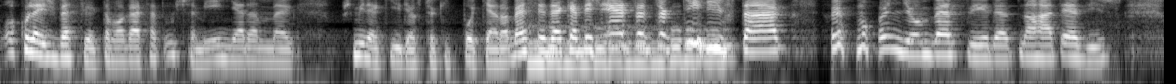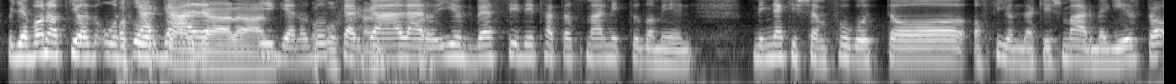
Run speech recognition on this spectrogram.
akkor le is beszélte magát, hát úgysem én nyerem meg, most minek írjak csak itt potyára beszédeket, és egyszer csak kihívták, hogy mondjon beszédet, na hát ez is. Ugye van, aki az Oscar, az Oscar gál... gálán. Igen, az, az Oscar, Oscar gálára írt beszédét, hát azt már mit tudom én, még neki sem fogott a, a filmnek, és már megírta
